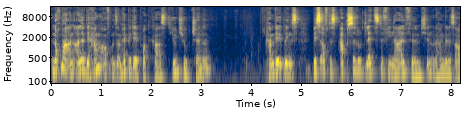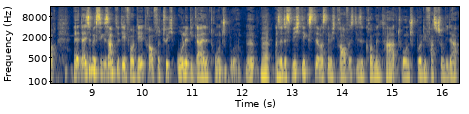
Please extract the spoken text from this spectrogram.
Nochmal an alle, wir haben auf unserem Happy Day Podcast YouTube-Channel, haben wir übrigens bis auf das absolut letzte Finalfilmchen, oder haben wir das auch, äh, da ist übrigens die gesamte DVD drauf, natürlich ohne die geile Tonspur. Ne? Ja. Also das Wichtigste, was nämlich drauf ist, diese Kommentar-Tonspur, die fast schon wieder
